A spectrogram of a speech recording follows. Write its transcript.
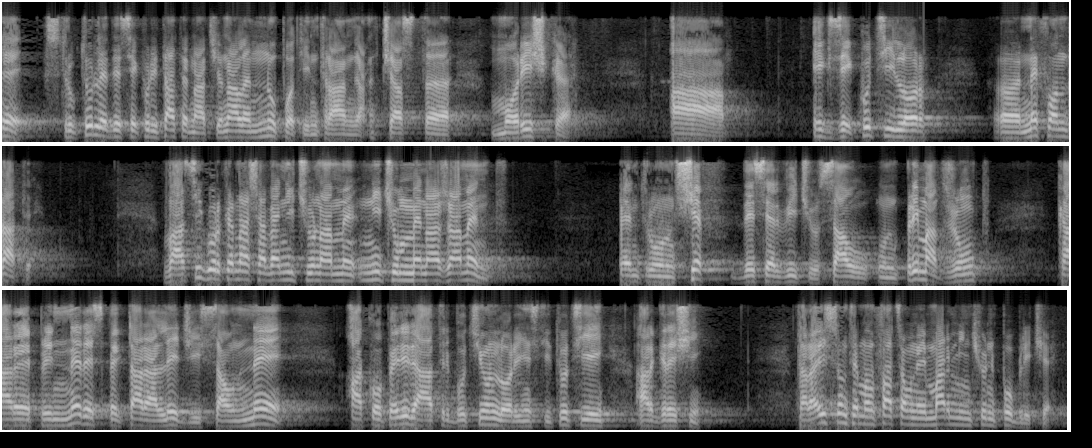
E, structurile de securitate națională nu pot intra în această morișcă a execuțiilor uh, nefondate. Vă asigur că n-aș avea niciun, niciun menajament pentru un șef de serviciu sau un prim adjunct care, prin nerespectarea legii sau neacoperirea atribuțiunilor instituției, ar greși. Dar aici suntem în fața unei mari minciuni publice.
